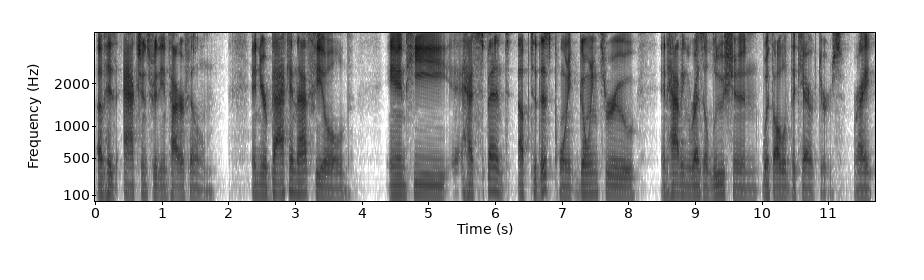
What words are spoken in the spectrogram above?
of his actions for the entire film. And you're back in that field and he has spent up to this point going through and having resolution with all of the characters, right?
